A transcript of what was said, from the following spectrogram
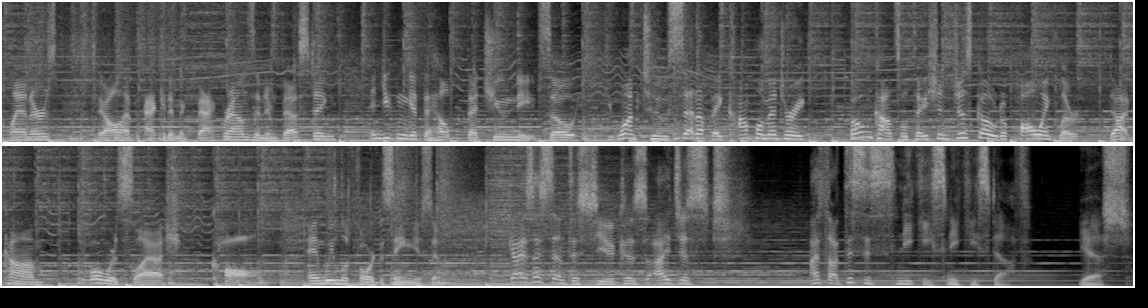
planners. They all have academic backgrounds in investing, and you can get the help that you need. So if you want to set up a complimentary phone consultation, just go to paulwinkler.com forward slash call. And we look forward to seeing you soon. Guys, I sent this to you because I just, I thought this is sneaky, sneaky stuff. yes.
